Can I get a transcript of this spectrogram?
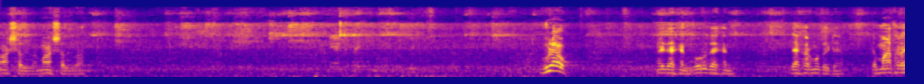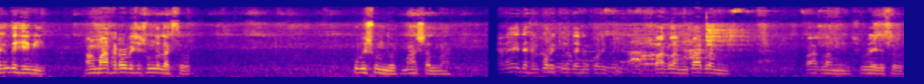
মাশাল্লাহ মাশাল্লাহ ঘুরাও। এই দেখেন, গরু দেখেন। দেখার মতো এটা। মাথাটা কিন্তু হেভি আমার মাথাটাও বেশি সুন্দর লাগছে ওর। খুবই সুন্দর মাশাল্লাহ এই দেখেন করে কি দেখেন করে কি। পাগলামি পাগলামি। পাগলামি শুরু হয়ে গেছে ওর।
